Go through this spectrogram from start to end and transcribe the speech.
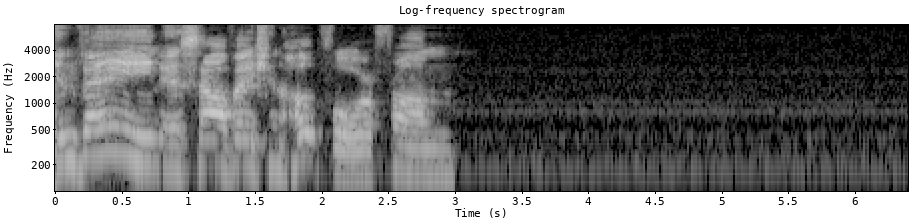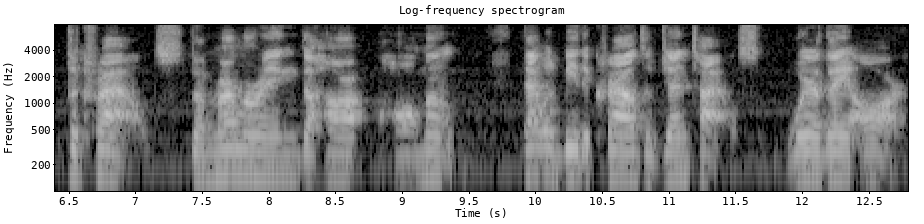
In vain is salvation hoped for from the crowds, the murmuring, the har- harmon. That would be the crowds of Gentiles, where they are.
